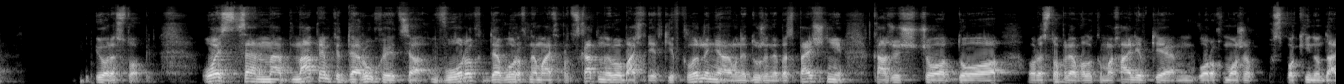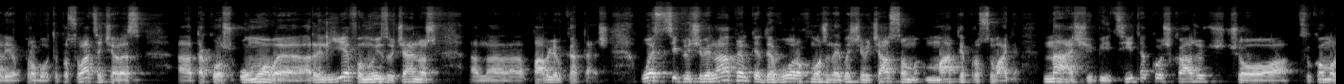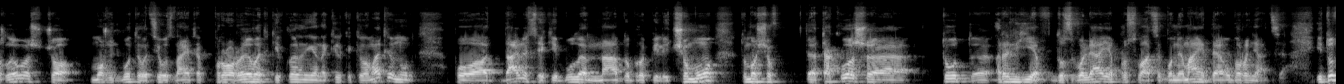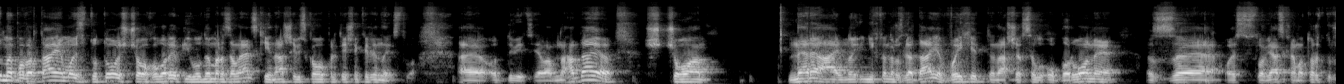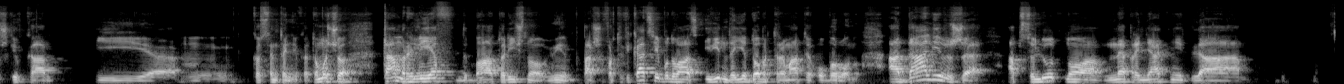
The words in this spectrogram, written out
і Орестопіль. Ось це на напрямки, де рухається ворог, де ворог намагається протискати. Ну, ви бачите, є такі вклинення, вони дуже небезпечні. кажуть, що до Орестополя Великомихайлівки ворог може спокійно далі пробувати просуватися через е, також умови рельєфу. Ну і звичайно ж на Павлівка теж. Ось ці ключові напрямки, де ворог може найближчим часом мати просування. Наші бійці також кажуть, що цілком можливо, що можуть бути оці, знаєте, прориви, такі вклинення на кілька кілометрів. Ну по дальності, які були на добропіллі. Чому тому, що також. е, Тут е, рельєф дозволяє просуватися, бо немає де оборонятися, і тут ми повертаємось до того, що говорив і Володимир Зеленський, і наше військово-політичне керівництво. Е, от дивіться, я вам нагадаю, що нереально і ніхто не розглядає вихід наших сил оборони з ось Слов'янська, Краматорськ, Дружківка і е, Костянтинівка, тому що там рельєф багаторічно він перше фортифікації будувалась, і він дає добре тримати оборону. А далі вже абсолютно неприйнятні для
